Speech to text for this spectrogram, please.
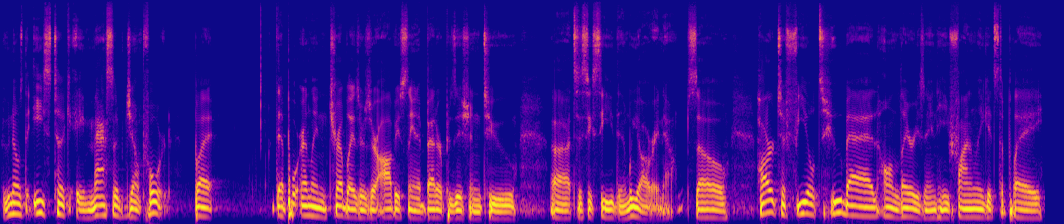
who knows? The East took a massive jump forward, but the Portland Trailblazers are obviously in a better position to uh, to succeed than we are right now. So hard to feel too bad on Larry's end. He finally gets to play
